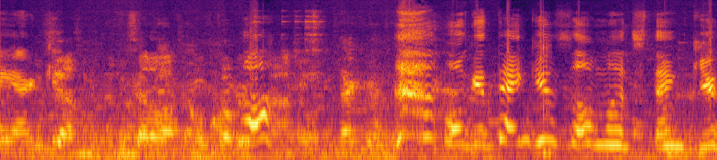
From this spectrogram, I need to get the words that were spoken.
এই আর কি। Okay thank you so much thank you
